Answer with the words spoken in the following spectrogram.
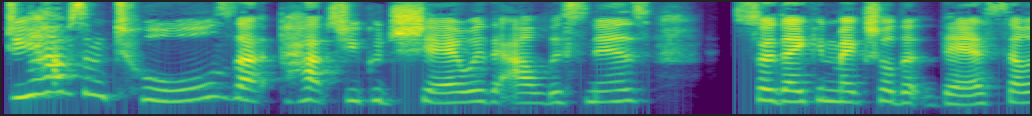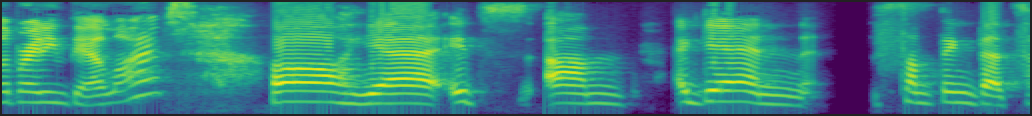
Do you have some tools that perhaps you could share with our listeners so they can make sure that they're celebrating their lives? Oh yeah, it's um again something that's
